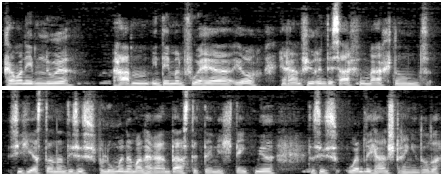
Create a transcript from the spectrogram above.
kann man eben nur haben, indem man vorher ja, heranführende Sachen macht und sich erst dann an dieses Volumen einmal herantastet, denn ich denke mir, das ist ordentlich anstrengend, oder?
